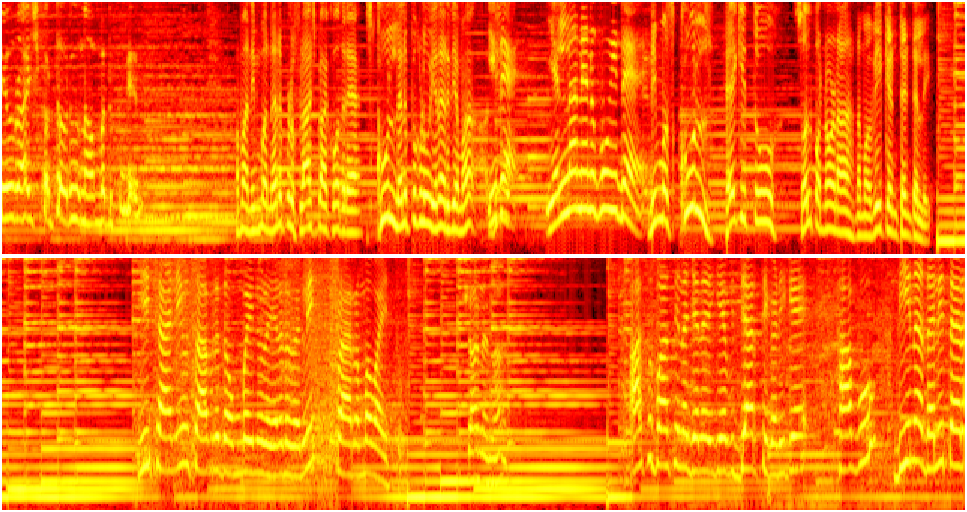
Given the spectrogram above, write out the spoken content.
ದೇವರು ಆಯುಷ್ ಕೊಟ್ಟವ್ರಿಗೂ ನಾವು ಬದುಕಬೇಕು ಅಮ್ಮ ನಿಮ್ಮ ನೆನಪುಗಳು ಫ್ಲಾಶ್ ಬ್ಯಾಕ್ ಹೋದ್ರೆ ಸ್ಕೂಲ್ ನೆನಪುಗಳು ಏನಾರಿದೆಯಮ್ಮ ಇದೆ. ಎಲ್ಲ ನೆನಪು ಇದೆ. ನಿಮ್ಮ ಸ್ಕೂಲ್ ಹೇಗಿತ್ತು? ಸ್ವಲ್ಪ ನೋಡೋಣ ನಮ್ಮ ವೀಕೆಂಡ್ ಟೆಂಟ್ ಅಲ್ಲಿ. ಈ ಶಾಲೆಯು ಸಾವಿರದ ಒಂಬೈನೂರ ಎರಡರಲ್ಲಿ ಪ್ರಾರಂಭವಾಯಿತು. ಶಾಲೆನಾ? ಆಸುಪಾಸಿನ ಜನರಿಗೆ ವಿದ್ಯಾರ್ಥಿಗಳಿಗೆ ಹಾಗೂ ದೀನ ದಲಿತರ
